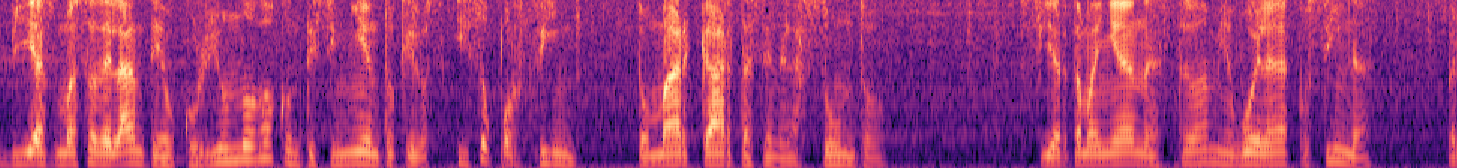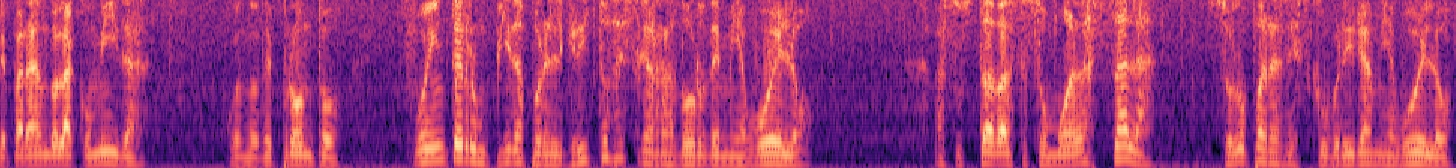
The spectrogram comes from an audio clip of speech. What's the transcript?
Días más adelante ocurrió un nuevo acontecimiento que los hizo por fin tomar cartas en el asunto. Cierta mañana estaba mi abuela en la cocina, preparando la comida, cuando de pronto fue interrumpida por el grito desgarrador de mi abuelo. Asustada se asomó a la sala, solo para descubrir a mi abuelo,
